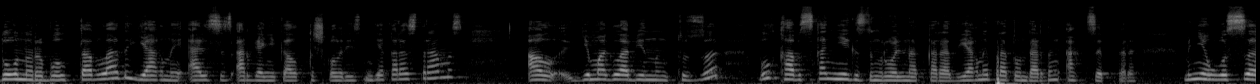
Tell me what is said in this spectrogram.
доноры болып табылады яғни әлсіз органикалық қышқыл ретінде қарастырамыз. Ал гемоглобиннің тұзы бұл қабысқан негіздің рөлін атқарады яғни протондардың акцепторы міне осы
